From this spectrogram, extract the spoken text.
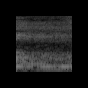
side.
